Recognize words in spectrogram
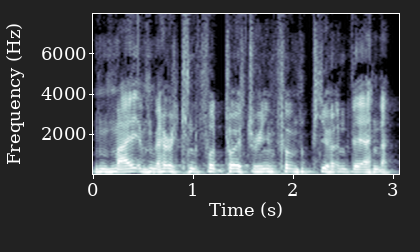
My American Football Dream von Björn Werner.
